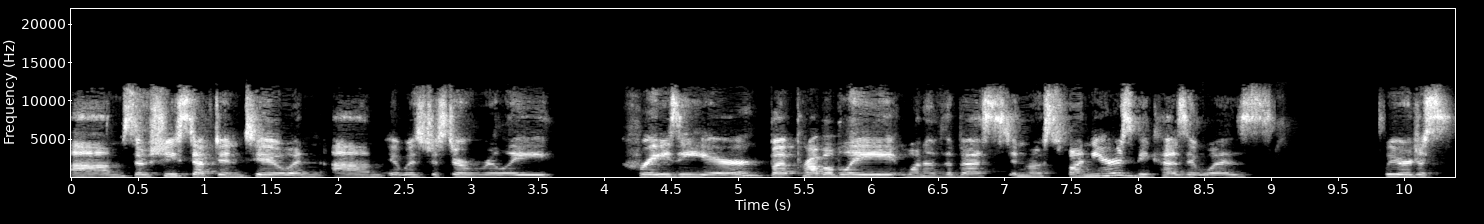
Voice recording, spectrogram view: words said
Um, so she stepped in too and um, it was just a really crazy year but probably one of the best and most fun years because it was we were just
